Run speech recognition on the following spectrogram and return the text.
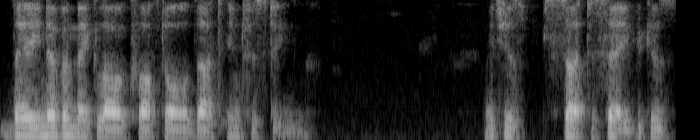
they never make Lara Croft all that interesting. Which is sad to say because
